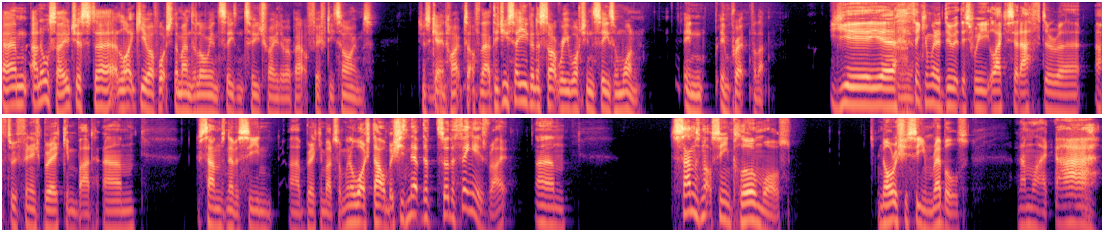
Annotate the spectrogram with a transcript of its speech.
Um, and also, just uh, like you, I've watched the Mandalorian season two trailer about fifty times. Just getting hyped up for that. Did you say you're going to start rewatching season one in in prep for that? Yeah, yeah. I think I'm going to do it this week. Like I said, after uh, after we finish Breaking Bad. Um, Sam's never seen uh, Breaking Bad, so I'm going to watch that one. But she's never. So the thing is, right? Um, Sam's not seen Clone Wars, nor has she seen Rebels, and I'm like, ah,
